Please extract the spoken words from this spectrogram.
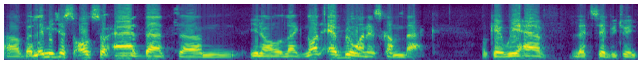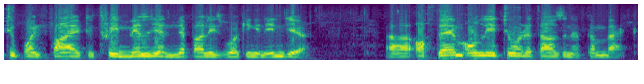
Uh, but let me just also add that um, you know, like not everyone has come back. Okay, we have let's say between 2.5 to 3 million Nepalis working in India. Uh, of them, only 200,000 have come back.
